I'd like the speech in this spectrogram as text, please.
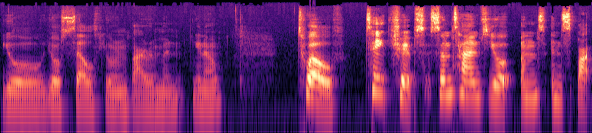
your yourself, your environment, you know. 12 Take trips. Sometimes you're uninspired.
